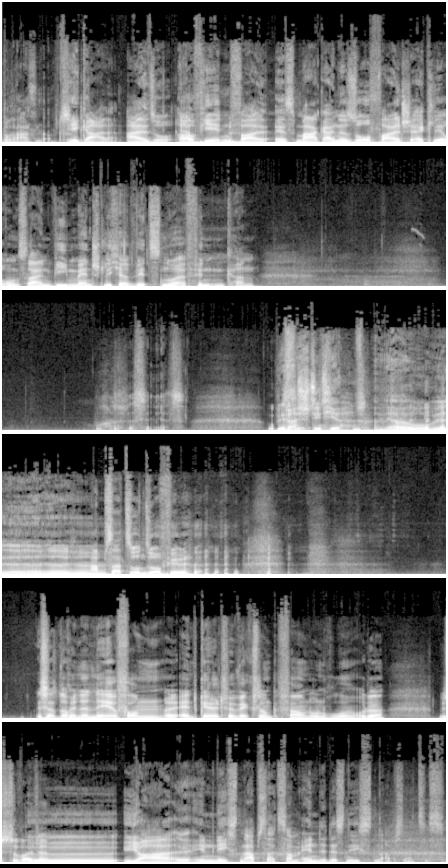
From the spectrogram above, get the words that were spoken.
Braten abzugeben. Egal. Also, auf jeden Fall, es mag eine so falsche Erklärung sein, wie menschlicher Witz nur erfinden kann. Wo hast du das denn jetzt? Das du? steht hier. Ja, äh, Absatz und so viel. Ist das noch in der Nähe vom äh, Entgelt für Wechsel und Gefahr und Unruhe oder bist du weiter? Äh, ja, äh, im nächsten Absatz, am Ende des nächsten Absatzes.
